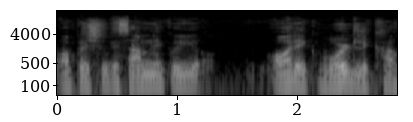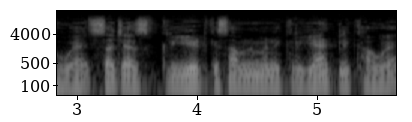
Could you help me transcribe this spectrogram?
آپریشن کے سامنے کوئی اور ایک ورڈ لکھا ہوا ہے سچ ایز کریٹ کے سامنے میں نے کریٹ لکھا ہوا ہے،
